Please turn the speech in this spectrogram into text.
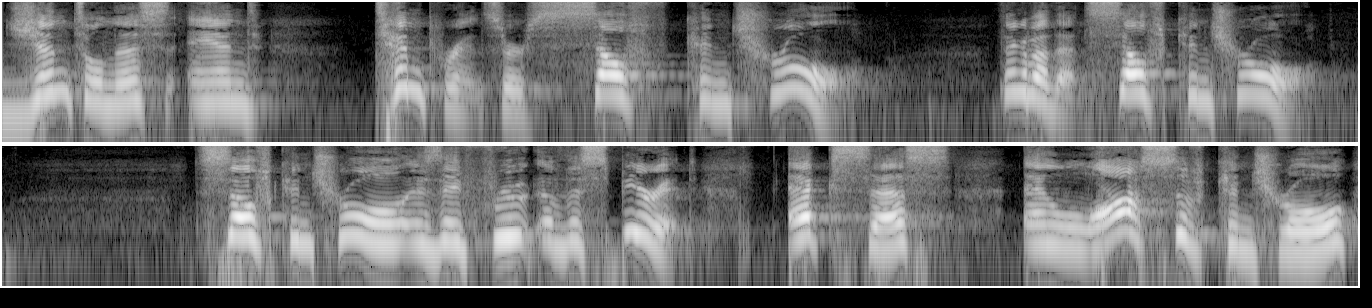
gentleness, and temperance or self control. Think about that self control. Self control is a fruit of the Spirit. Excess and loss of control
